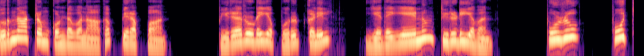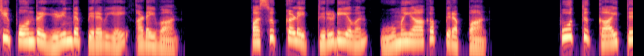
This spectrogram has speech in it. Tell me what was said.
துர்நாற்றம் கொண்டவனாகப் பிறப்பான். பிறருடைய பொருட்களில் எதையேனும் திருடியவன் புழு பூச்சி போன்ற இழிந்த பிறவியை அடைவான். பசுக்களைத் திருடியவன் ஊமையாகப் பிறப்பான். பூத்துக் காய்த்து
